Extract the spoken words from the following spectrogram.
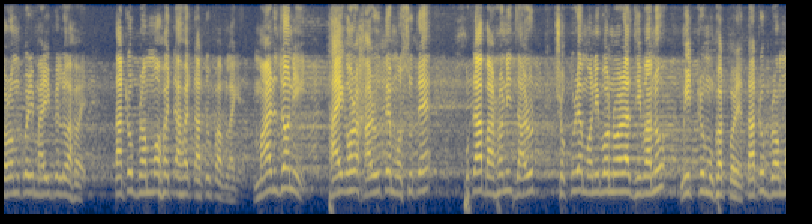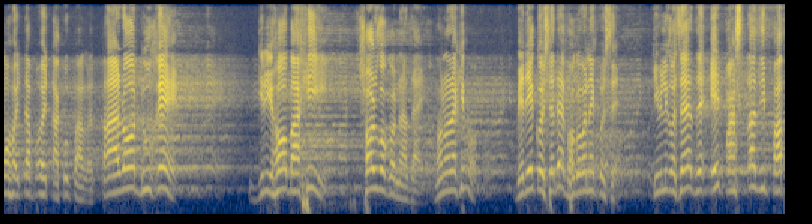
গৰম কৰি মাৰি পেলোৱা হয়। তাতো ব্ৰহ্ম হত্যা হয়, তাতো পাপ লাগে। মাৰ্জনী, ঠাইঘৰ সাৰোতে মচোতে সূতা বাঢ়নি জাৰুত চকুৰে মনিব নোৱাৰা জীৱাণু মৃত্যুৰ মুখত পৰে। তাতো ব্ৰহ্ম হত্যা হয় তাকো পাপ লাগে তাৰো দুখে গৃহবাসী স্বৰ্গক নাযায়। মনত ৰাখিব? বেদে কৈছে দেই, ভগৱানে কৈছে। কি বুলি কৈছে যে এই পাঁচটা যি পাপ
